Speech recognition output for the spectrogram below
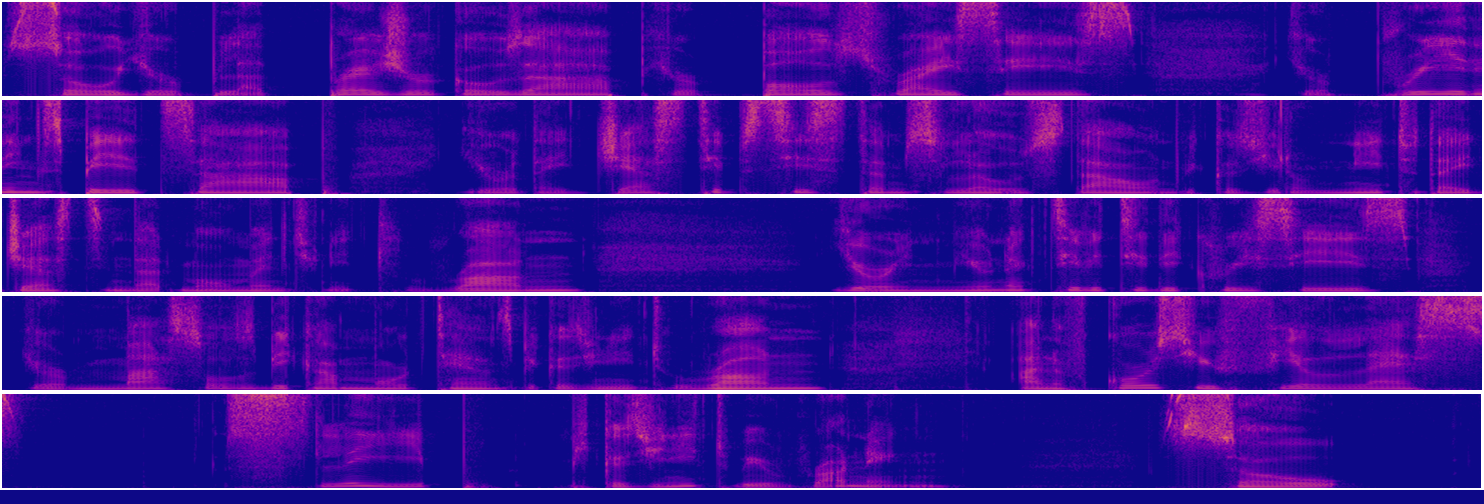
So your blood pressure goes up, your pulse rises, your breathing speeds up, your digestive system slows down because you don't need to digest in that moment, you need to run. Your immune activity decreases, your muscles become more tense because you need to run. And of course, you feel less sleep because you need to be running. So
